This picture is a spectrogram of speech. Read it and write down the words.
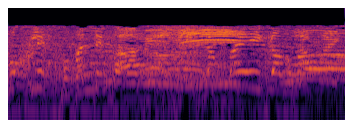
مخلص مبلک بنا دے۔ لبیک اللہم۔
